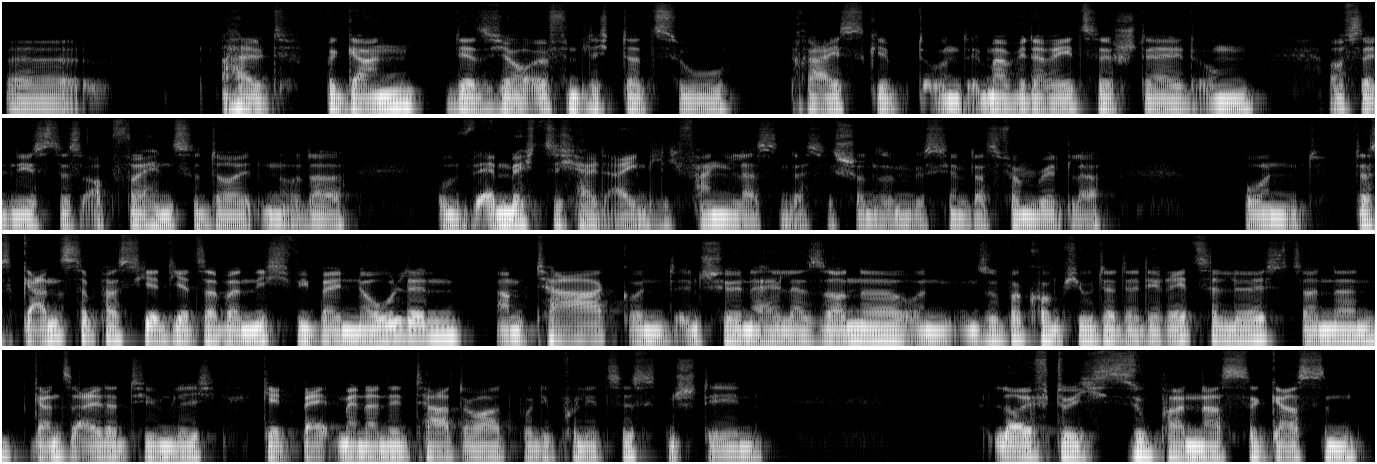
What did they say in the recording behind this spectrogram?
äh, halt begangen, der sich auch öffentlich dazu preisgibt und immer wieder Rätsel stellt, um auf sein nächstes Opfer hinzudeuten oder und er möchte sich halt eigentlich fangen lassen. Das ist schon so ein bisschen das vom Riddler. Und das Ganze passiert jetzt aber nicht wie bei Nolan am Tag und in schöner heller Sonne und ein Supercomputer, der die Rätsel löst, sondern ganz altertümlich geht Batman an den Tatort, wo die Polizisten stehen, läuft durch super nasse Gassen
